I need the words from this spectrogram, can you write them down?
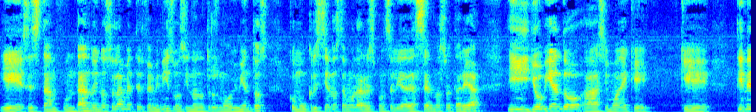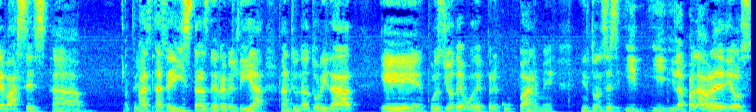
eh, se están fundando y no solamente el feminismo sino en otros movimientos como cristianos tenemos la responsabilidad de hacer nuestra tarea y yo viendo a Simone que, que tiene bases ah, ateístas. de rebeldía ante una autoridad eh, pues yo debo de preocuparme entonces y, y, y la palabra de Dios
